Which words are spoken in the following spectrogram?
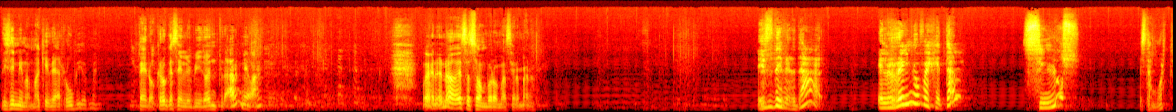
Dice mi mamá que era rubio, hermano, pero creo que se le olvidó entrarme, ¿va? Bueno, no, esas son bromas, hermano. Es de verdad. El reino vegetal sin luz está muerto.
